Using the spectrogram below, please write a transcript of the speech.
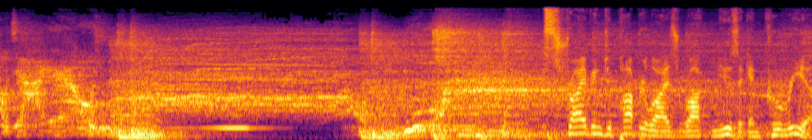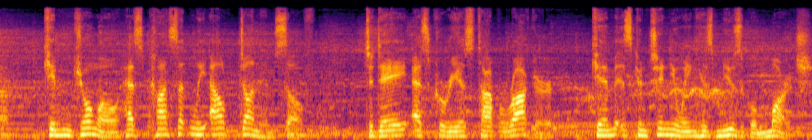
How dare you! Striving to popularize rock music in Korea, Kim Kyung-ho has constantly outdone himself. Today, as Korea's top rocker, Kim is continuing his musical march.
